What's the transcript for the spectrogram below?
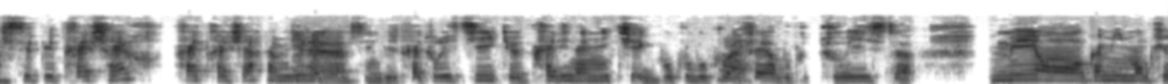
c'était très cher, très très cher comme ville. Mhm. C'est une ville très touristique, très dynamique, avec beaucoup beaucoup à faire, beaucoup de touristes. Mais en, comme il manque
